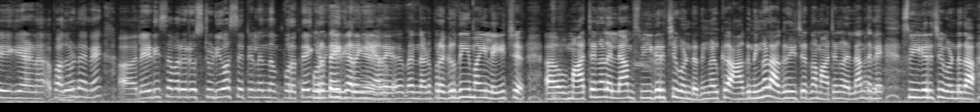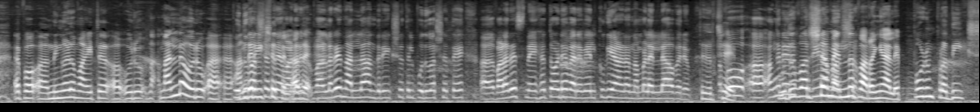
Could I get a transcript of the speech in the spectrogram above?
ചെയ്യുകയാണ്. അപ്പൊ അതുകൊണ്ട് തന്നെ ലേഡീസ് അവർ ഒരു സ്റ്റുഡിയോ സെറ്റിൽ നിന്ന് പുറത്തേക്ക് പുറത്തേക്ക് ഇറങ്ങി അതെ എന്താണ് പ്രകൃതിയുമായി ലയിച്ച് മാറ്റങ്ങളെല്ലാം സ്വീകരിച്ചുകൊണ്ട് നിങ്ങൾക്ക് നിങ്ങൾ ആഗ്രഹിച്ചിരുന്ന മാറ്റങ്ങളെല്ലാം തന്നെ സ്വീകരിച്ചുകൊണ്ട് ദാ ഇപ്പോൾ നിങ്ങളുമായിട്ട് ആ, ഒരു നല്ല ഒരു അന്തരീക്ഷത്തിൽ വളരെ- അതെ. വളരെ നല്ല അന്തരീക്ഷത്തിൽ പുതുവർഷത്തെ വളരെ സ്നേഹത്തോടെ വരവേൽക്കുകയാണ് നമ്മൾ എല്ലാവരും തീർച്ചയായും. അങ്ങനെ പുതുവർഷം എന്ന് പറഞ്ഞാൽ എപ്പോഴും പ്രതീക്ഷ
